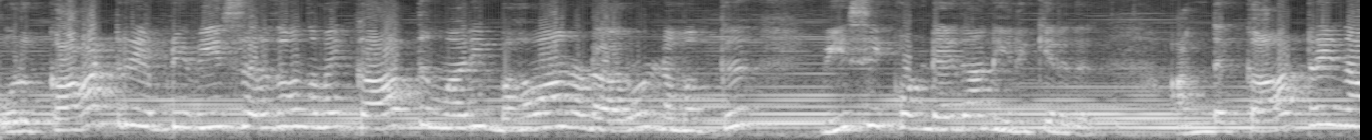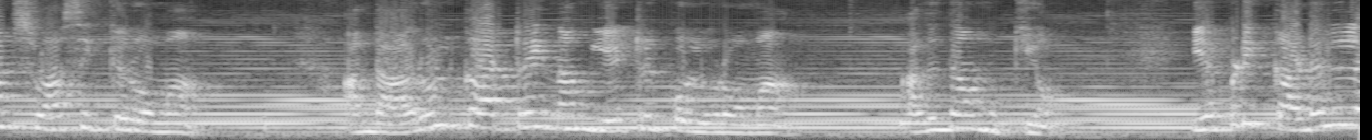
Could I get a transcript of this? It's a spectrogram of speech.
ஒரு காற்று எப்படி வீசுறதோ அந்த மாதிரி காத்து மாதிரி பகவானோட அருள் நமக்கு வீசிக்கொண்டேதான் இருக்கிறது. அந்த காற்றை நாம் சுவாசிக்கிறோமா? அந்த அருள் காற்றை நாம் ஏற்றுக்கொள்கிறோமா? அதுதான் முக்கியம். எப்படி கடல்ல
